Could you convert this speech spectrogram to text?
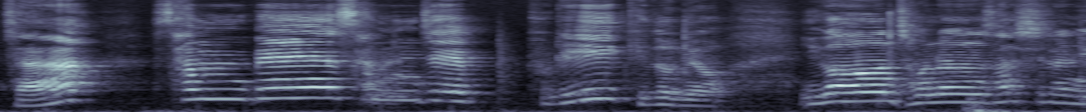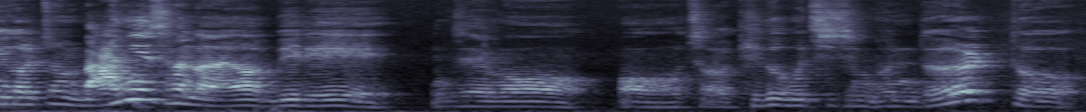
자 삼배 삼재풀이 기도묘. 이건 저는 사실은 이걸 좀 많이 사놔요 미리. 이제 뭐 어 저 기도 붙이신 분들 또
